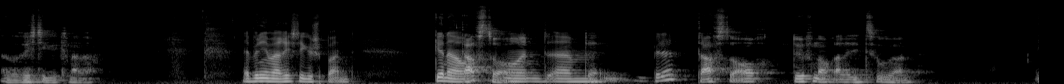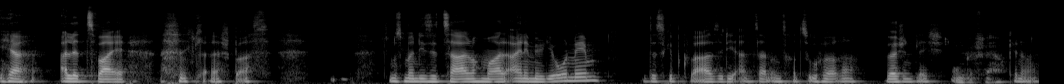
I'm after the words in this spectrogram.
Also richtige Knaller. Da bin ich mal richtig gespannt. Genau. Darfst du auch. Und, ähm, Der, bitte? darfst du auch, dürfen auch alle, die zuhören. Ja, alle zwei. Kleiner Spaß. Jetzt muss man diese Zahl nochmal eine Million nehmen. Das gibt quasi die Anzahl unserer Zuhörer wöchentlich. Ungefähr. Genau.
